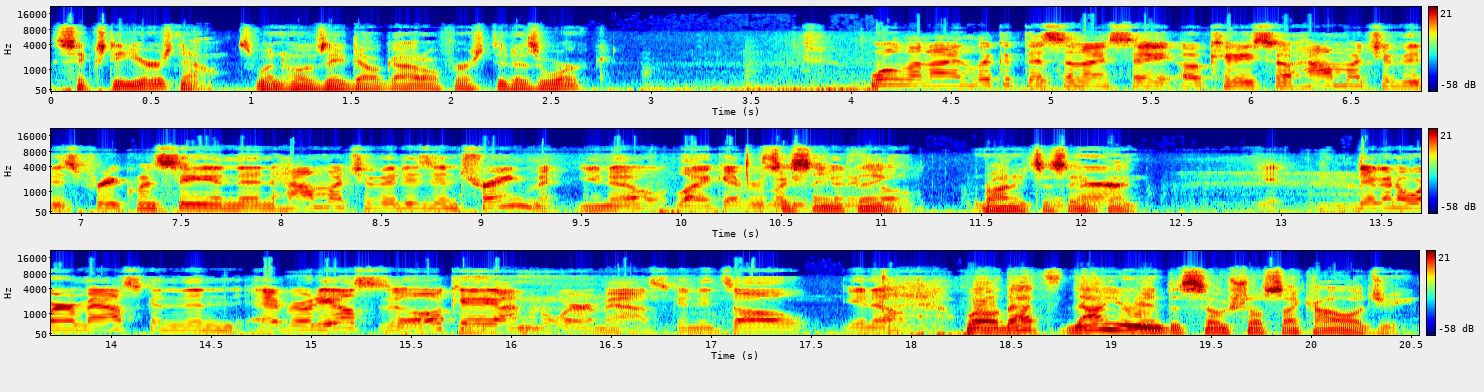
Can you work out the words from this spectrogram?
60 years now. It's when Jose Delgado first did his work. Well, then I look at this and I say, okay, so how much of it is frequency, and then how much of it is entrainment? You know, like everybody's going to go. Ronnie, it's the same thing. They're going to wear a mask, and then everybody else is okay. I'm going to wear a mask, and it's all you know. Well, that's now you're into social psychology.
